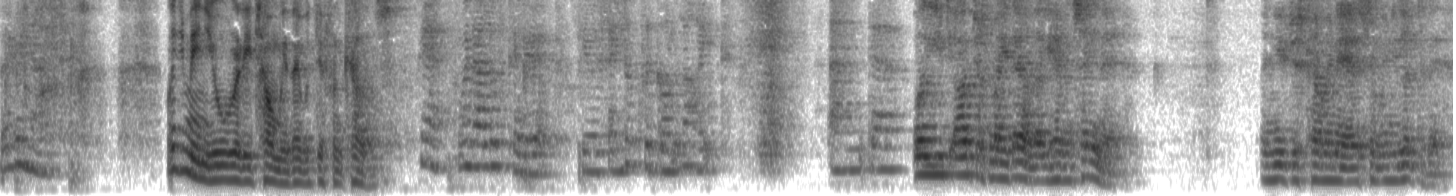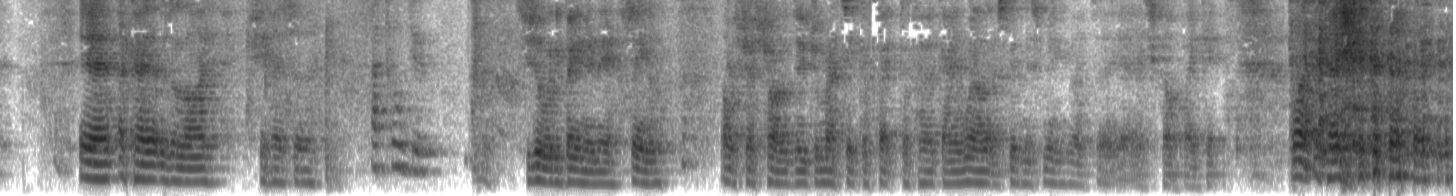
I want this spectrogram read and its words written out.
very nice What do you mean? You already told me they were different colours. Well, you, I just made out that you haven't seen it. And you've just come in here and said when you looked at it. Yeah, okay, that was a lie. She has, uh, I told you. she's already been in here, seen them. I was just trying to do dramatic effect of her going, well, that's goodness me, but uh, yeah, she can't fake it. Right, okay.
